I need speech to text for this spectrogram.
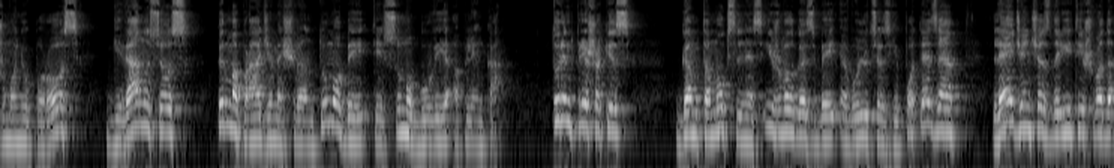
žmonių poros gyvenusios pirmapradžiame šventumo bei teisumo būvyje aplinka. Turint prieš akis gamtamokslinės įžvalgas bei evoliucijos hipotezę, leidžiančias daryti išvadą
